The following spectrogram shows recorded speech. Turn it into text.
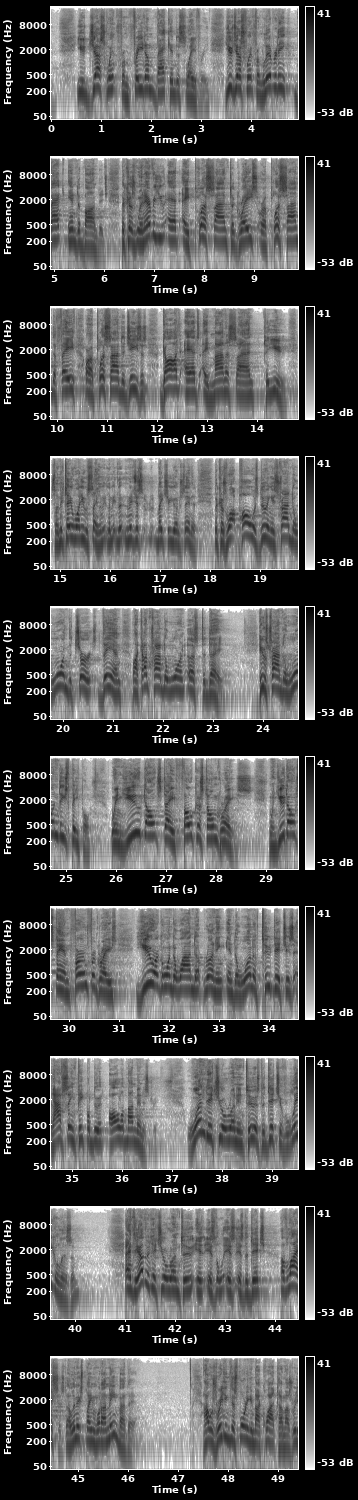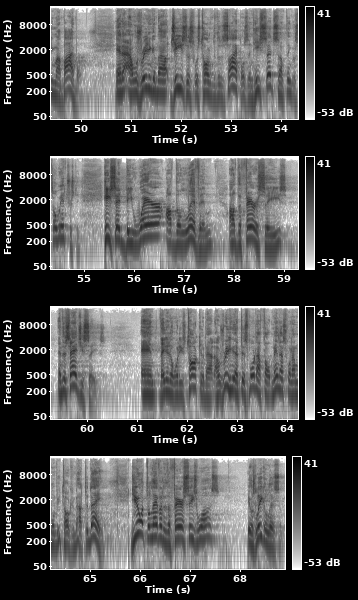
You just went from freedom back into slavery. You just went from liberty back into bondage. Because whenever you add a plus sign to grace or a plus sign to faith or a plus sign to Jesus, God adds a minus sign to you. So let me tell you what he was saying. Let me, let me, let me just make sure you understand it. Because what Paul was doing is trying to warn the church then, like I'm trying to warn us today. He was trying to warn these people when you don't stay focused on grace, when you don't stand firm for grace, you are going to wind up running into one of two ditches, and I've seen people do it all of my ministry. One ditch you'll run into is the ditch of legalism, and the other ditch you'll run to is, is, the, is, is the ditch of license. Now, let me explain what I mean by that. I was reading this morning in my quiet time, I was reading my Bible. And I was reading about Jesus was talking to the disciples, and he said something that was so interesting. He said, Beware of the leaven of the Pharisees and the Sadducees. And they didn't know what he was talking about. I was reading that this morning. I thought, man, that's what I'm going to be talking about today. Do you know what the leaven of the Pharisees was? It was legalism.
